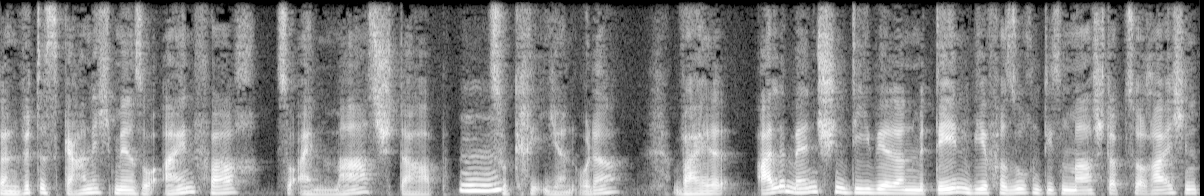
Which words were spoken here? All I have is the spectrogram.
dann wird es gar nicht mehr so einfach, so einen Maßstab mhm. zu kreieren, oder? Weil alle Menschen, die wir dann, mit denen wir versuchen, diesen Maßstab zu erreichen,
